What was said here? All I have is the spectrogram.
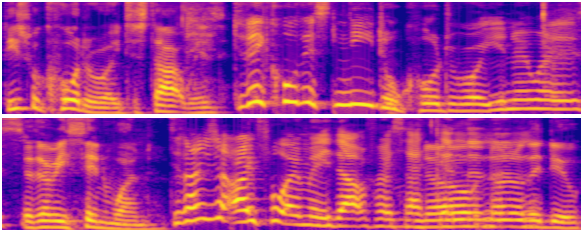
These were corduroy to start with. Do they call this needle corduroy? You know what it's. The very thin one. Did I? I thought I made that for a second. No, no, no, they do.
